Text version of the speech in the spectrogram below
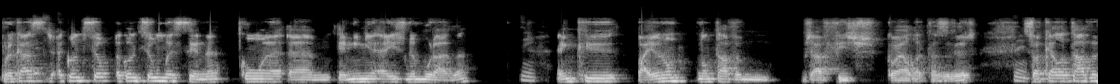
Por acaso aconteceu, aconteceu uma cena com a, a, a minha ex-namorada Sim, em que, pá, eu não não estava já fixe com ela, estás a ver? sim, Só que ela estava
